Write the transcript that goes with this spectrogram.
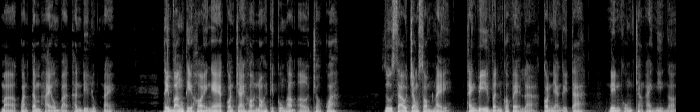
mà quan tâm hai ông bà thân đi lúc này. Thấy vắng thì hỏi nghe con trai họ nói thì cũng ậm ở cho qua. Dù sao trong xóm này, Thành Vĩ vẫn có vẻ là con nhà người ta, nên cũng chẳng ai nghi ngờ.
